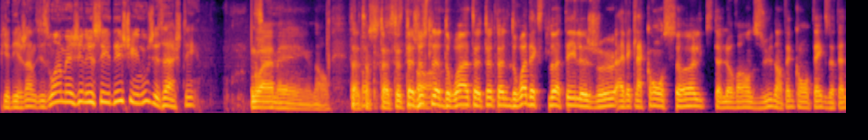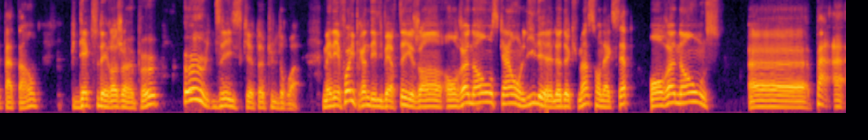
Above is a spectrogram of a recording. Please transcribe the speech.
puis il y a des gens qui disent Ouais, mais j'ai les CD chez nous, je les ai achetés. Ouais, mais non. T'as juste le droit, t'as t'as le droit d'exploiter le jeu avec la console qui te l'a vendu dans tel contexte, de telle patente. Puis dès que tu déroges un peu, eux disent que tu n'as plus le droit. Mais des fois, ils prennent des libertés. Genre, on renonce quand on lit le, le document, si on accepte, on renonce. Euh, pa- à-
